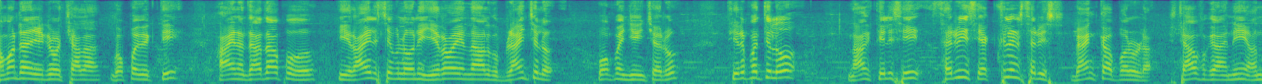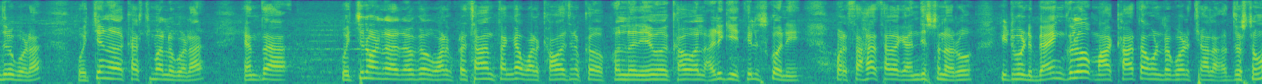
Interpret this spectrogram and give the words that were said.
అమర్నాథ్ రెడ్డి కూడా చాలా గొప్ప వ్యక్తి. ఆయన దాదాపు ఈ రాయలసీమలోని ఇరవై నాలుగు బ్రాంచ్లు ఓపెన్ చేయించారు. తిరుపతిలో నాకు తెలిసి service excellent service bank of Baroda staff కానీ అందరూ కూడా వచ్చిన కస్టమర్లు కూడా ఎంత వచ్చిన వాళ్ళకి ప్రశాంతంగా వాళ్ళకి కావాల్సిన పనులు ఏమో కావాలో అడిగి తెలుసుకొని వాళ్ళ సహాయ సలహాగా అందిస్తున్నారు. ఇటువంటి బ్యాంకులో మా ఖాతా ఉండడం కూడా చాలా అదృష్టం.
